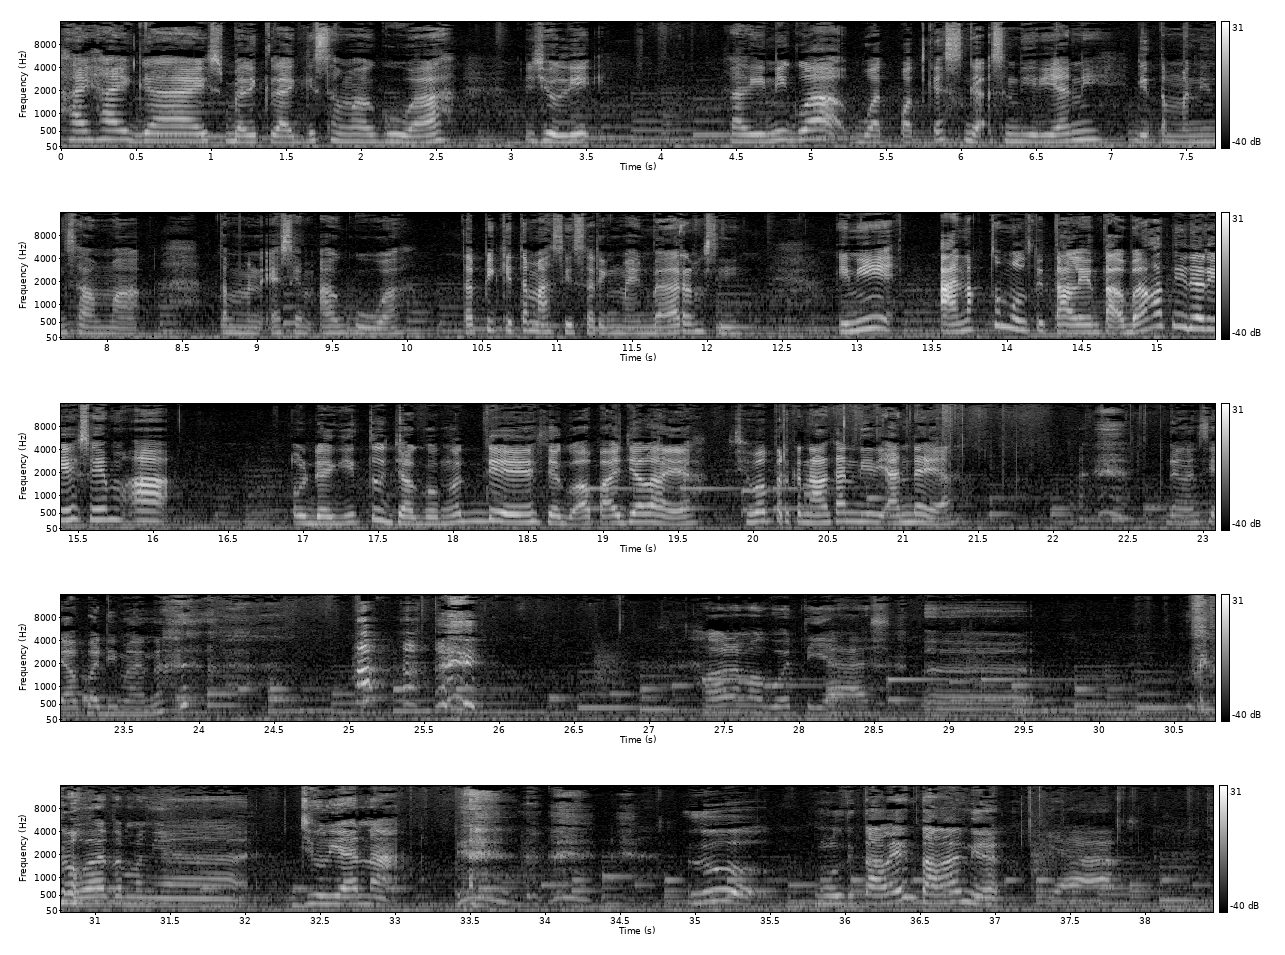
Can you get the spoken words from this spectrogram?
Hai hai guys, balik lagi sama gua Juli. Kali ini gua buat podcast nggak sendirian nih, ditemenin sama temen SMA gua. Tapi kita masih sering main bareng sih. Ini anak tuh multi talenta banget nih dari SMA. Udah gitu jago ngedance, jago apa aja lah ya. Coba perkenalkan diri anda ya. Dengan siapa di mana? Halo nama gue Tias Eh, Gue temennya Juliana. Lu multi talenta kan ya? Ya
